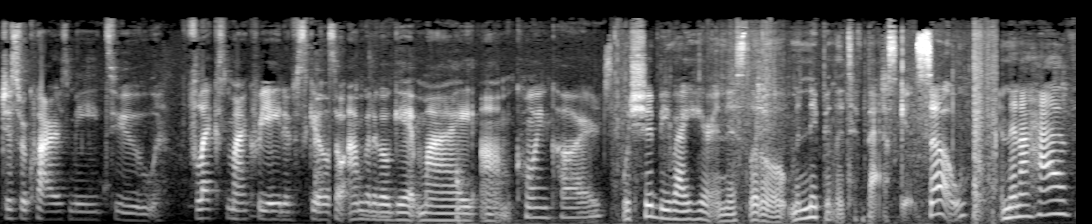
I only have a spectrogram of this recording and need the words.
just requires me to flex my creative skills. So I'm gonna go get my um, coin cards, which should be right here in this little manipulative basket. So, and then I have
